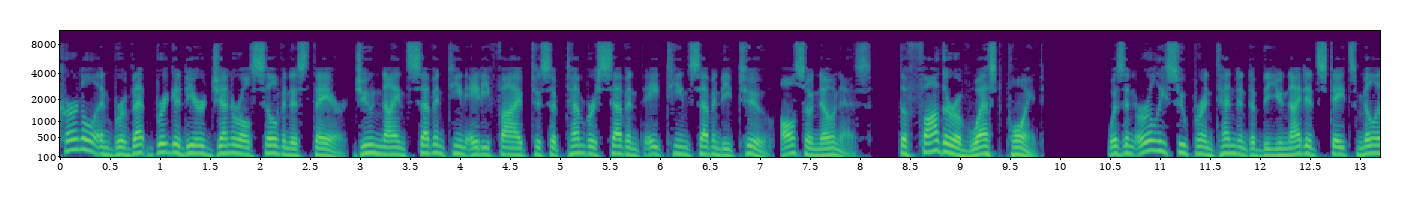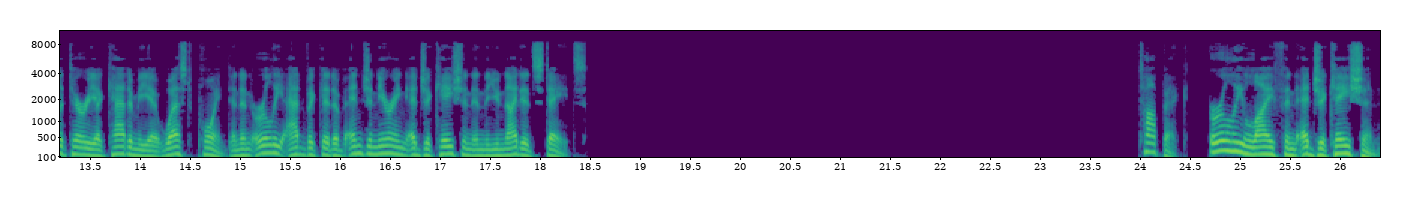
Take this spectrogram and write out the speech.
Colonel and Brevet Brigadier General Sylvanus Thayer June 9, 1785 to September 7, 1872 also known as the Father of West Point, was an early superintendent of the United States Military Academy at West Point and an early advocate of engineering education in the United States. Early life and education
